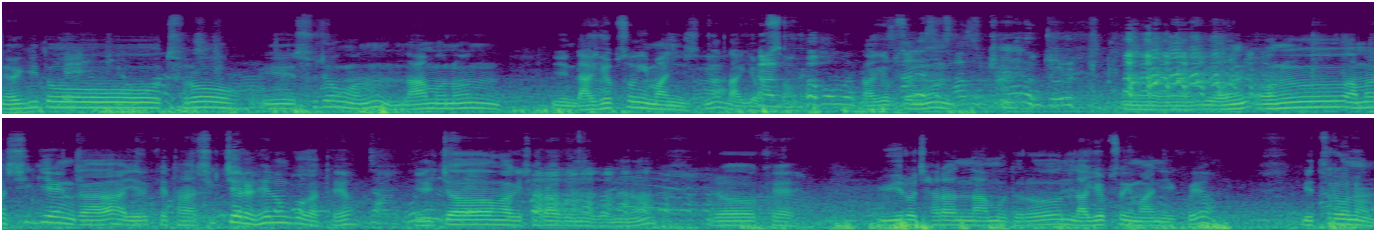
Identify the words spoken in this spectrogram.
여기도 주로 이 수종은 나무는 이 낙엽송이 많이 있습니다. 낙엽송. 낙엽송은 네, 이 어느, 어느 아마 시기엔가 이렇게 다 식재를 해놓은 것 같아요. 일정하게 자라고 있는 거 보면은 이렇게 위로 자란 나무들은 낙엽송이 많이 있고요. 밑으로는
